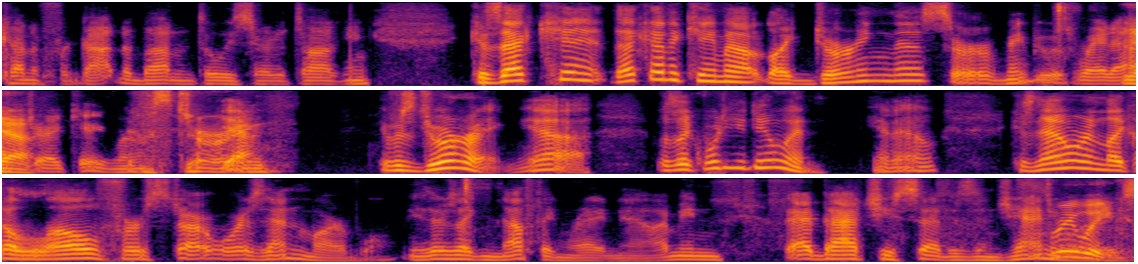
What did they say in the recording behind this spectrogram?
kind of forgotten about until we started talking, because that can that kind of came out like during this, or maybe it was right Yeah. after I came. It was during. Yeah. It was during, yeah. I was like, what are you doing? You know, because now we're in like a lull for Star Wars and Marvel. I mean, there's like nothing right now. I mean, Bad Batch you said is in January. Three weeks.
